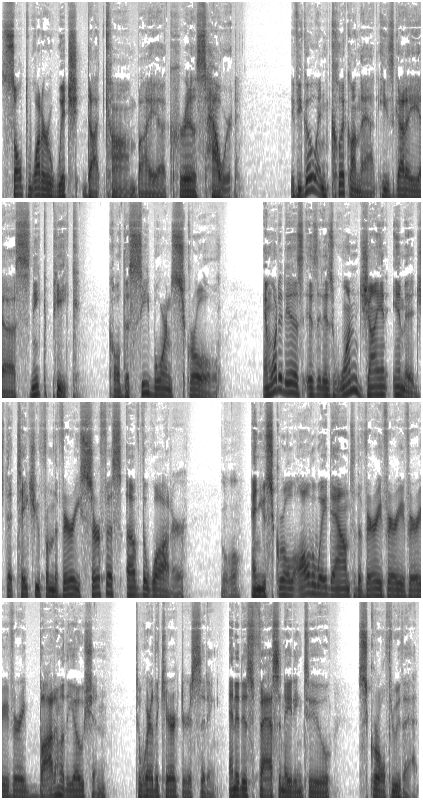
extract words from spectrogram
saltwaterwitch.com by uh, Chris Howard. If you go and click on that, he's got a uh, sneak peek called the Seaborn Scroll. And what it is, is it is one giant image that takes you from the very surface of the water Cool. and you scroll all the way down to the very, very, very, very bottom of the ocean to where the character is sitting. And it is fascinating to scroll through that.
